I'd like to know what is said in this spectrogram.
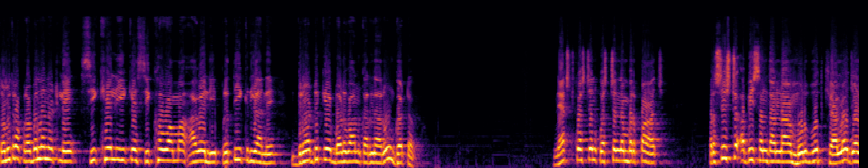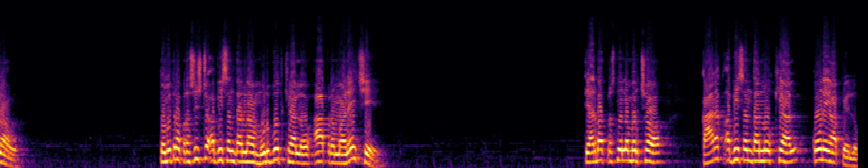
તો મિત્રો પ્રબલન એટલે શીખેલી કે શીખવવામાં આવેલી પ્રતિક્રિયાને દ્રઢ કે બળવાન કરનારું ઘટક. નેક્સ્ટ ક્વેશ્ચન ક્વેશ્ચન નંબર પાંચ. પ્રશિષ્ટ અભિસંધાનના મૂળભૂત ખ્યાલો જણાવો. તો મિત્રો પ્રશિષ્ટ અભિસંધાનના મૂળભૂત ખ્યાલો આ પ્રમાણે છે. ત્યારબાદ પ્રશ્ન નંબર છ. કારક અભિસંધાનનો ખ્યાલ કોણે આપેલો?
